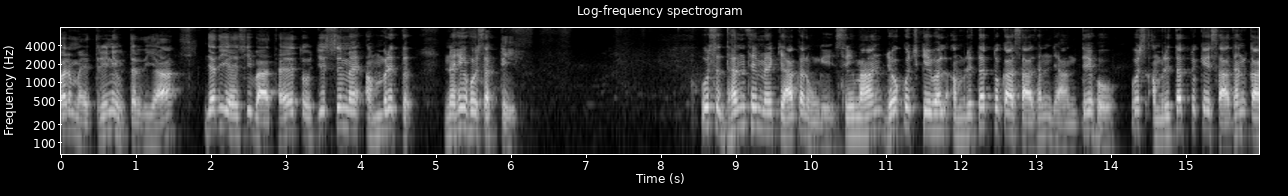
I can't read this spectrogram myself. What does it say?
पर मैत्री ने उत्तर दिया, यदि ऐसी बात है तो जिससे मैं अमृत नहीं हो सकती, उस धन से मैं क्या करूँगी? श्रीमान, जो कुछ केवल अमृतत्व का साधन जानते हो, उस अमृतत्व के साधन का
